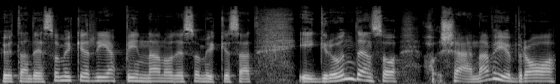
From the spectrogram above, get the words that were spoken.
Utan det är så mycket rep innan och det är så mycket så att i grunden så tjänar vi ju bra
